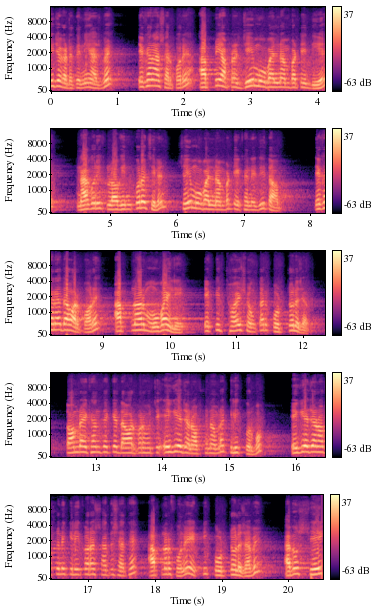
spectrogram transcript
এই জায়গাটাতে নিয়ে আসবে। এখানে আসার পরে আপনি আপনার যে মোবাইল নাম্বারটি দিয়ে নাগরিক লগ করেছিলেন, সেই মোবাইল নাম্বারটি এখানে দিতে হবে। এখানে দেওয়ার পরে আপনার মোবাইলে একটি ছয় সংখ্যার কোড চলে যাবে। তো আমরা এখান থেকে দেওয়ার পরে হচ্ছে এগিয়ে যান অপশনে আমরা ক্লিক করব। এগিয়ে যান অপশনে ক্লিক করার সাথে সাথে আপনার ফোনে একটি কোড চলে যাবে এবং সেই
